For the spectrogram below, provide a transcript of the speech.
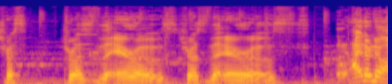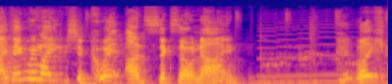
Trust trust the arrows. Trust the arrows. I don't know. I think we might should quit on 609. Like,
